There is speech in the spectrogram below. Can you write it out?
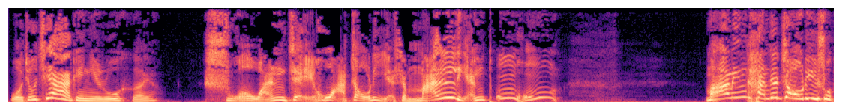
我就嫁给你，如何呀？”说完这话，赵丽也是满脸通红。马林看着赵丽说：“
